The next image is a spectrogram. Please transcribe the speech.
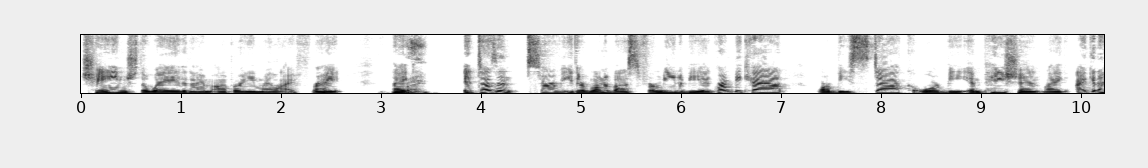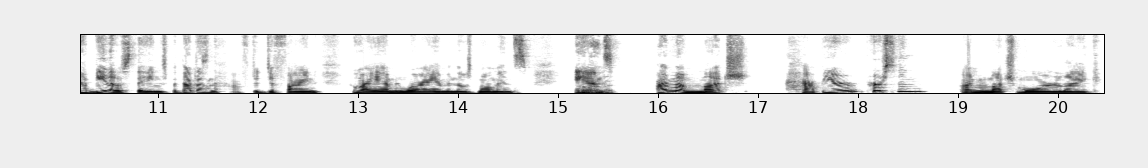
change the way that I'm operating my life, right? Like, right. it doesn't serve either one of us for me to be a grumpy cat or be stuck or be impatient. Like, I can have, be those things, but that doesn't have to define who I am and where I am in those moments. And I'm a much happier person. I'm much more like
